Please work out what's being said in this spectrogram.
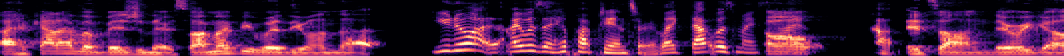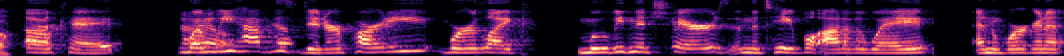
I kind of have a vision there, so I might be with you on that. You know, I, I was a hip hop dancer. Like that was my style. Oh, it's on. There we go. okay. When we have this dinner party, we're like moving the chairs and the table out of the way and we're gonna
